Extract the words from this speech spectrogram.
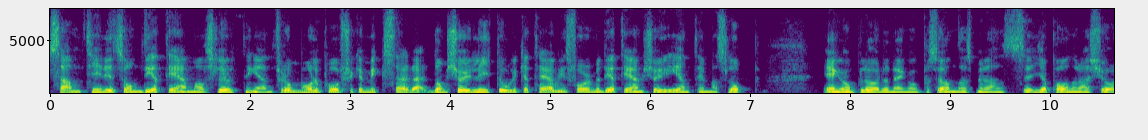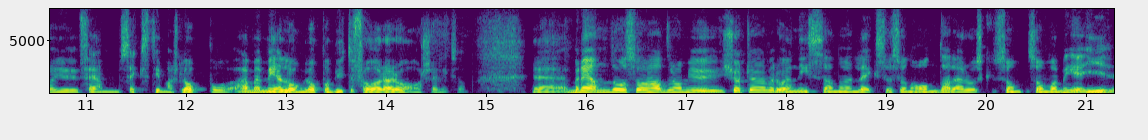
samtidigt som DTM-avslutningen, för de håller på att försöka mixa det där. De kör ju lite olika tävlingsformer. DTM kör ju en lopp en gång på lördagen och en gång på söndags medan japanerna kör ju fem, sex timmars lopp och ja, men mer långlopp och byter förare och har sig. Liksom. Eh, men ändå så hade de ju kört över då en Nissan och en Lexus och en Honda där och, som, som var med i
